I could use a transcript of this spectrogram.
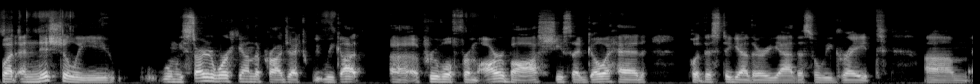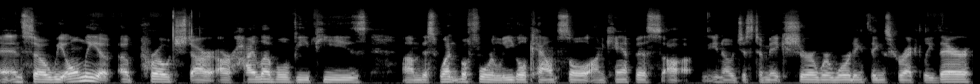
but initially when we started working on the project, we, we got uh, approval from our boss. She said, "Go ahead, put this together. Yeah, this will be great." Um, and so we only a- approached our, our high level VPs. Um, this went before legal counsel on campus, uh, you know, just to make sure we're wording things correctly there.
